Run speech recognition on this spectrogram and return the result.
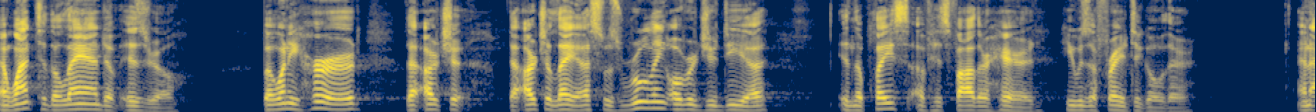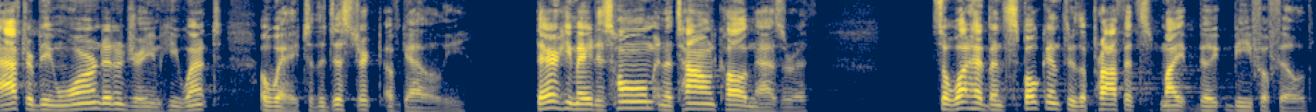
and went to the land of Israel. But when he heard that, that Archelaus was ruling over Judea in the place of his father Herod, he was afraid to go there. And after being warned in a dream, he went away to the district of Galilee. There he made his home in a town called Nazareth. So what had been spoken through the prophets might be fulfilled.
